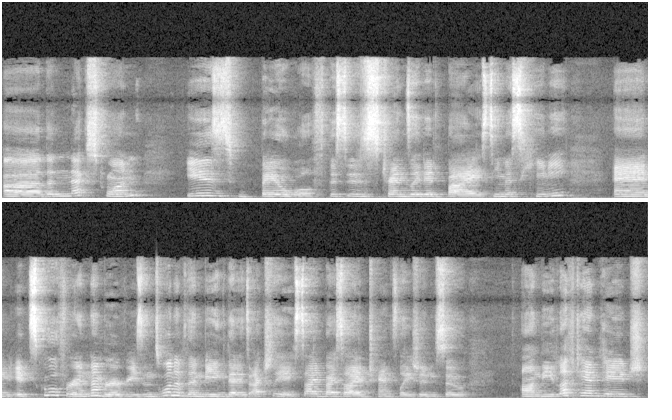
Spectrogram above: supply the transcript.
Uh, the next one is Beowulf. This is translated by Seamus Heaney and it's cool for a number of reasons, one of them being that it's actually a side by side translation. So on the left hand page,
